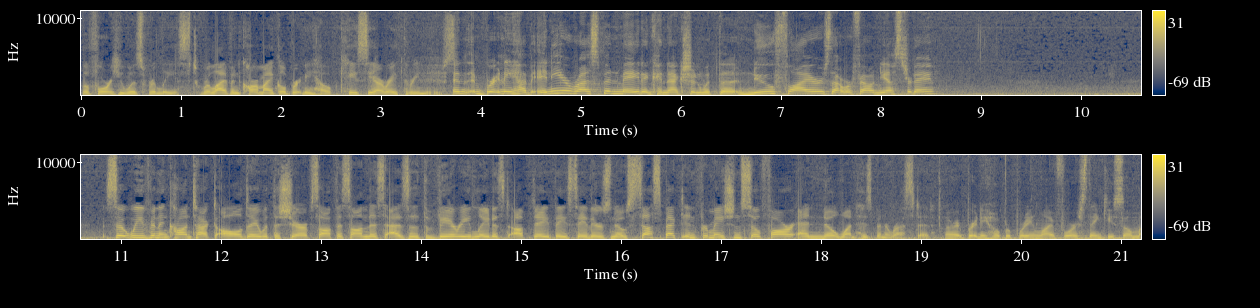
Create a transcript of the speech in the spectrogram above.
before he was released. We're live in Carmichael. Brittany Hope, KCRA 3 News. And Brittany, have any arrests been made in connection with the new flyers that were found yesterday? So we've been in contact all day with the sheriff's office on this. As of the very latest update, they say there's no suspect information so far and no one has been arrested. All right, Brittany Hope reporting live for us. Thank you so much.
